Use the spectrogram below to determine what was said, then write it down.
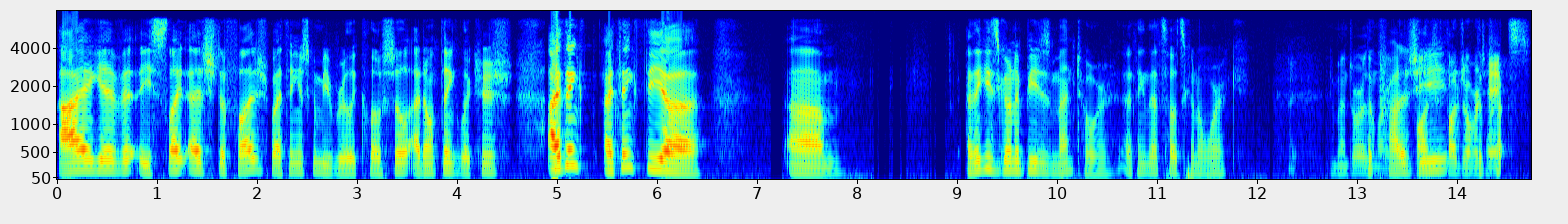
I give it a slight edge to Fudge, but I think it's gonna be really close still. I don't think Licorice. I think I think the uh, um, I think he's gonna beat his mentor. I think that's how it's gonna work. Your mentor The then like prodigy- Fudge, Fudge the pro- overtakes.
